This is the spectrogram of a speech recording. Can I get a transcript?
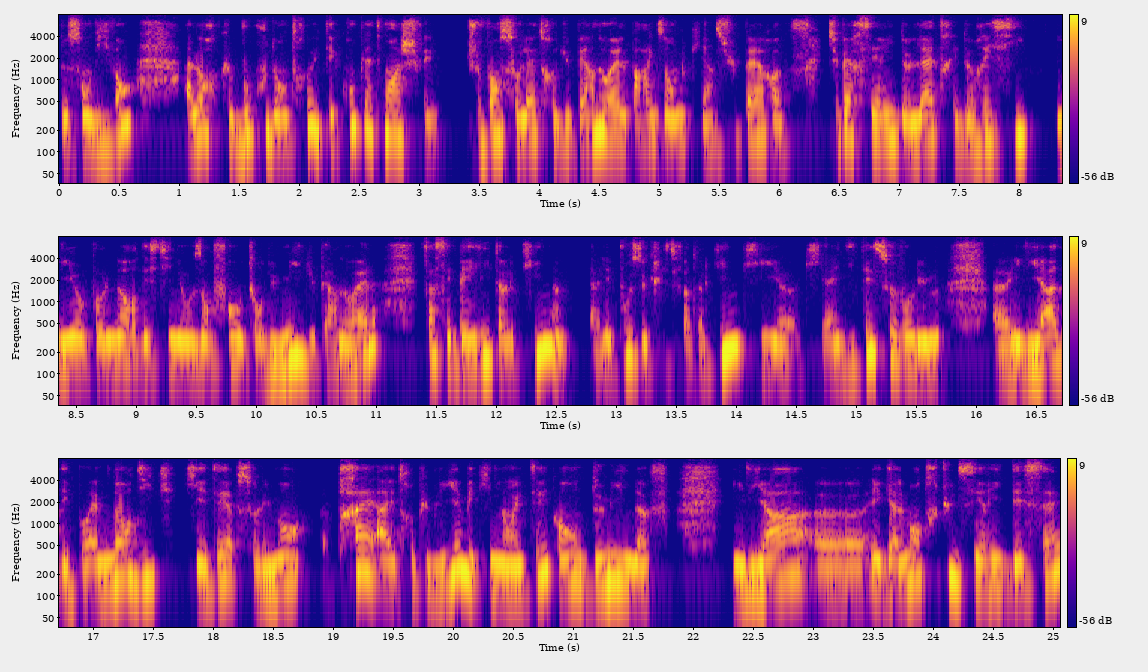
de son vivant, alors que beaucoup d'entre eux étaient complètement achevés. Je pense aux lettres du Père Noël, par exemple, qui est une super, super série de lettres et de récits liés au pôle Nord destinés aux enfants autour du mythe du Père Noël. Ça, c'est Bailey Tolkien, l'épouse de Christopher Tolkien, qui, euh, qui a édité ce volume. Euh, il y a des poèmes nordiques qui étaient absolument prêts à être publiés, mais qui ne l'ont été qu'en 2009. Il y a euh, également toute une série d'essais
